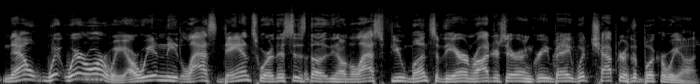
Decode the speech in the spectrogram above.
Now where, where are we? Are we in the last dance where this is the you know the last few months of the Aaron Rodgers era in Green Bay? What chapter of the book are we on?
